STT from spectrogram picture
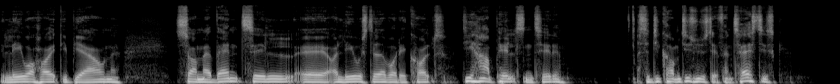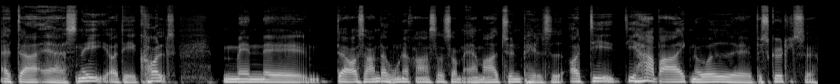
lever højt i bjergene, som er vant til øh, at leve steder, hvor det er koldt. De har pelsen til det. Så de kommer, de synes, det er fantastisk at der er sne, og det er koldt, men øh, der er også andre hunderaser, som er meget tyndpelsede, og de, de har bare ikke noget øh, beskyttelse,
